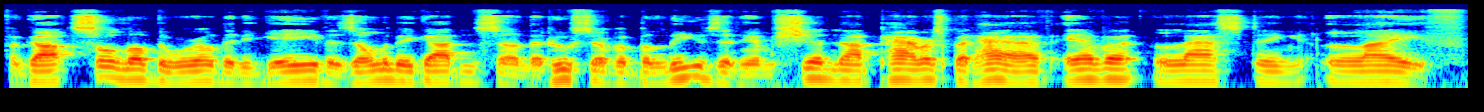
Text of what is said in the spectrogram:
For God so loved the world that he gave his only begotten Son, that whosoever believes in him should not perish but have everlasting life.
